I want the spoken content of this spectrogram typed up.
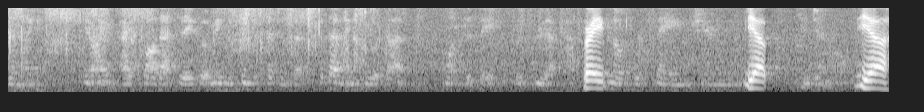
than like, you know, I, I saw that today, so it made me think of such and such, but that might not be what God wants to say through that passage. Right. Even though it's worth saying, sharing Yep. in general. Yeah.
